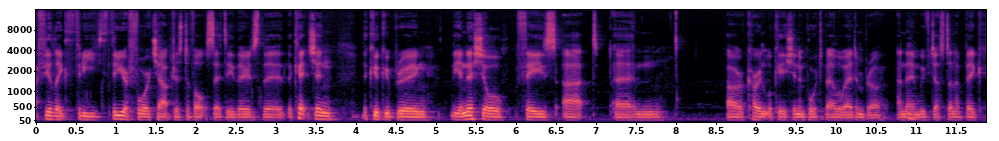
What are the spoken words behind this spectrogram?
I feel like three three or four chapters to Vault City. There's the the kitchen, the cuckoo brewing, the initial phase at um, our current location in Portobello, Edinburgh, and then we've just done a big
